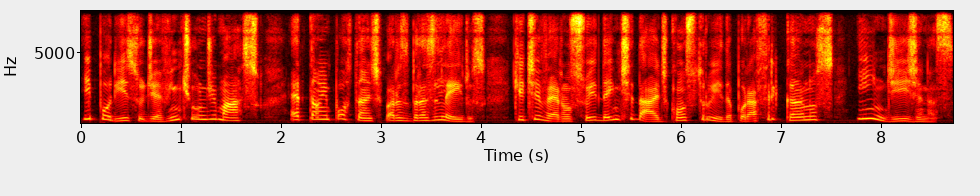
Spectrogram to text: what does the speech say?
e, por isso, o dia 21 de março é tão importante para os brasileiros, que tiveram sua identidade construída por africanos e indígenas.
